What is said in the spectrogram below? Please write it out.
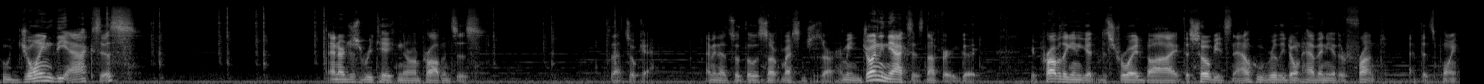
who joined the Axis and are just retaking their own provinces. So that's okay. I mean, that's what those messages are. I mean, joining the Axis is not very good. You're probably going to get destroyed by the Soviets now, who really don't have any other front at this point.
